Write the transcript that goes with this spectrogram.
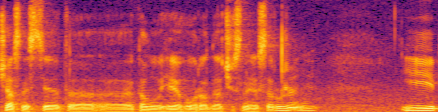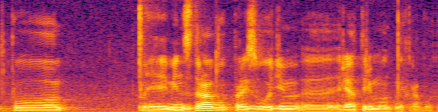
В частности, это э, экология города, очистные сооружения. И по Минздраву производим ряд ремонтных работ.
